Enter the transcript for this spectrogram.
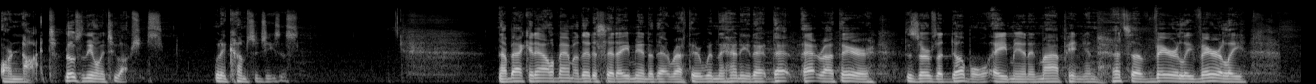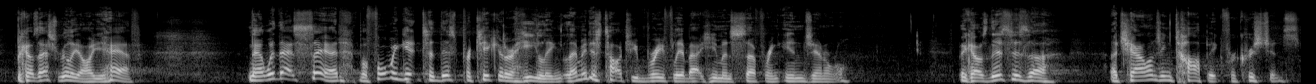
or not. Those are the only two options when it comes to Jesus. Now, back in Alabama, they'd have said amen to that right there, wouldn't they, honey? That, that, that right there deserves a double amen, in my opinion. That's a verily, verily, because that's really all you have. Now, with that said, before we get to this particular healing, let me just talk to you briefly about human suffering in general, because this is a, a challenging topic for Christians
